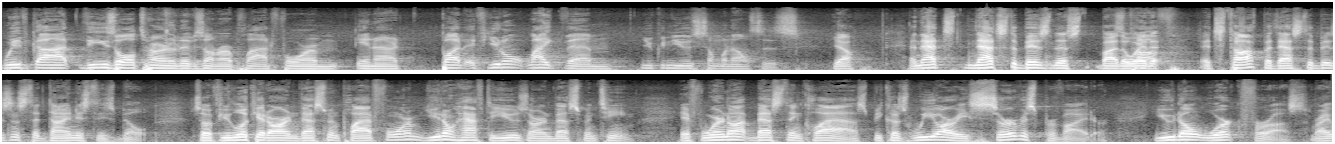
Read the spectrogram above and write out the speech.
we've got these alternatives on our platform in our, but if you don't like them, you can use someone else's. Yeah. And that's that's the business, by the way, tough. that it's tough, but that's the business that Dynasty's built. So if you look at our investment platform, you don't have to use our investment team. If we're not best in class, because we are a service provider, you don't work for us, right?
